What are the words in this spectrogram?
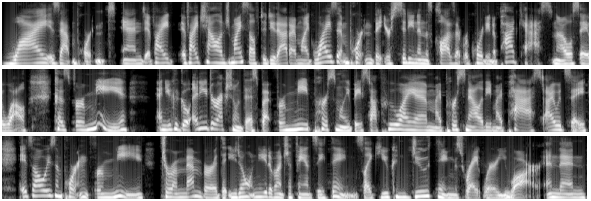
why is that important? And if I if I challenge myself to do that, I'm like, why is it important that you're sitting in this closet recording a podcast? And I will say, well, because for me, and you could go any direction with this, but for me personally, based off who I am, my personality, my past, I would say it's always important for me to remember that you don't need a bunch of fancy things. Like you can do things right where you are. And then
